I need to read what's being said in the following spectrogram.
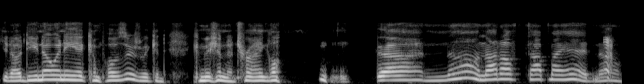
You know, do you know any uh, composers we could commission a triangle? uh, no, not off the top of my head. No.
